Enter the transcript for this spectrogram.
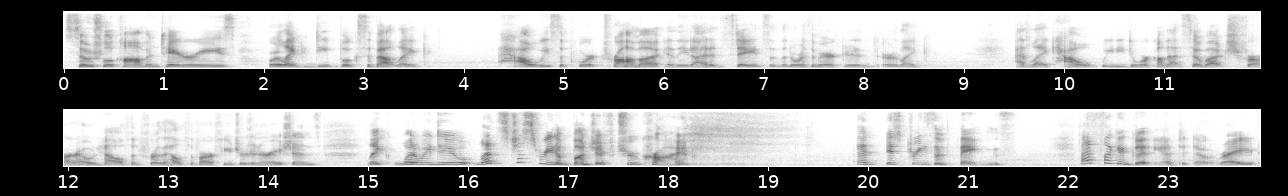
social commentaries or like deep books about like how we support trauma in the United States and the North American or like and like how we need to work on that so much for our own health and for the health of our future generations. Like, what do we do? Let's just read a bunch of true crime and histories of things. That's like a good antidote, right?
